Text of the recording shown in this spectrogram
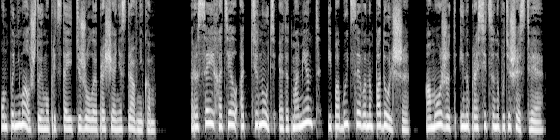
Он понимал, что ему предстоит тяжелое прощание с травником. Ресей хотел оттянуть этот момент и побыть с Эваном подольше, а может и напроситься на путешествие.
